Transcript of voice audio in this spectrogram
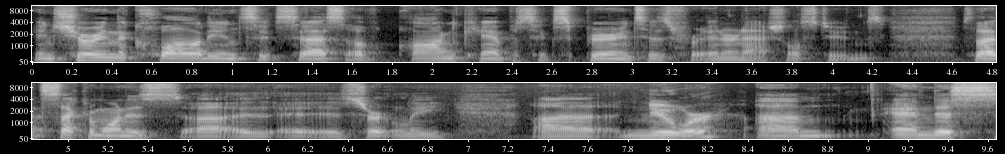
ensuring the quality and success of on-campus experiences for international students. So that second one is uh, is, certainly uh, newer, um, and this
